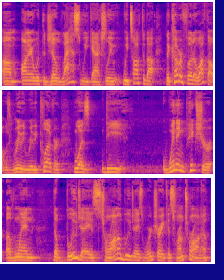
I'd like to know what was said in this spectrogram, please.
um, on air with the Joe last week, actually. We talked about the cover photo I thought was really, really clever, was the winning picture of when the Blue Jays, Toronto Blue Jays, where Drake is from Toronto,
